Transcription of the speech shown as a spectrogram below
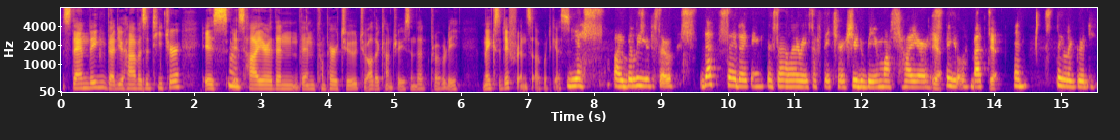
standing that you have as a teacher is mm. is higher than than compared to to other countries, and that probably makes a difference, I would guess. Yes, I believe so. That said, I think the salaries of teachers should be much higher yeah. still, but yeah. and still a good.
